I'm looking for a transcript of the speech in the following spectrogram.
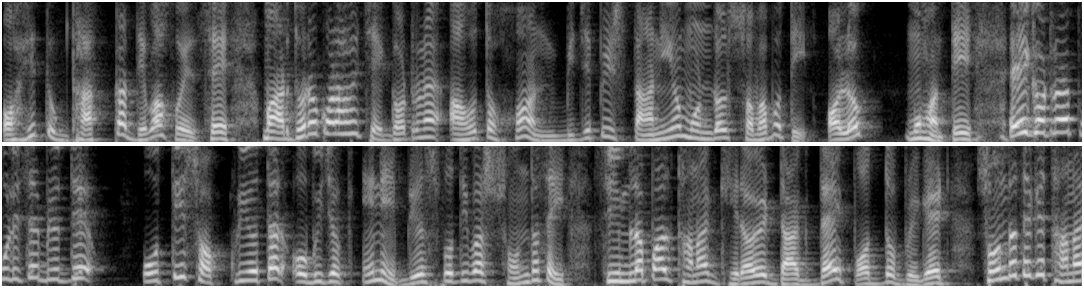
অহেতুক ধাক্কা দেওয়া হয়েছে। মারধরও করা হয়েছে। ঘটনায় আহত হন বিজেপির স্থানীয় মণ্ডল সভাপতি অলোক মোহান্তি। এই ঘটনায় পুলিশের বিরুদ্ধে অতি সক্রিয়তার অভিযোগ এনে বৃহস্পতিবার সন্ধ্যাতেই সিমলাপাল থানা ঘেরাওয়ের ডাক দেয় পদ্ম ব্রিগেড। সন্ধ্যা থেকে থানা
